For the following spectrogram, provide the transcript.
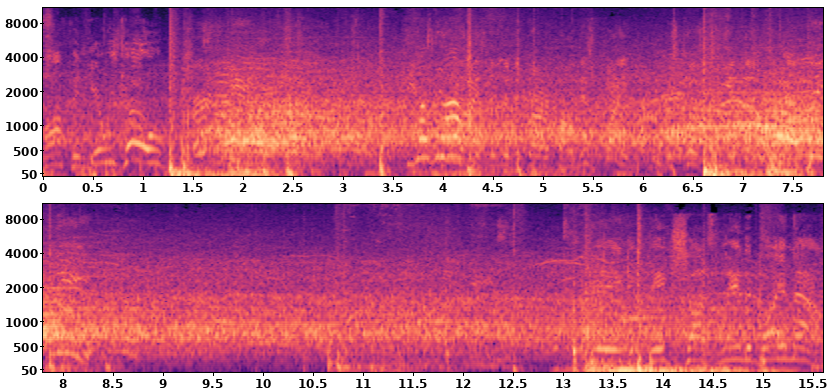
often. Here we go. Hurt him again. He's brutalizing him with the ground and pound. This fight is close to being done. Big knee. Big, big shots landed by him now.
